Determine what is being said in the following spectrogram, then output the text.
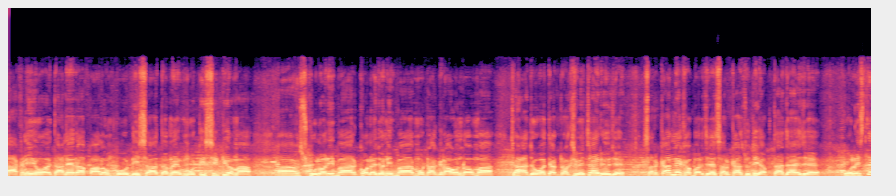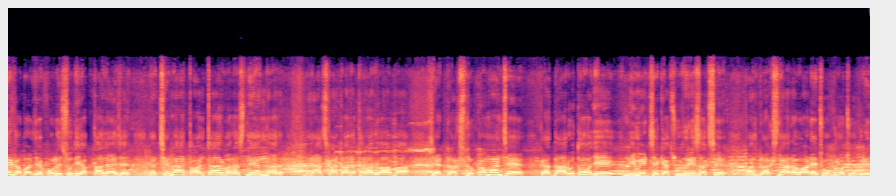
લાખણી હોય, ધાનેરા, પાલનપુર, ડીસા દમે મોટી સિટીઓમાં સ્કૂલોની બહાર, કોલેજોની બહાર, મોટા ગ્રાઉન્ડોમાં જ્યાં જુઓ ત્યાં ડ્રગ્સ વેચાઈ રહ્યું છે. સરકારને ખબર છે, સરકાર સુધી આપતા જાય છે, પોલીસને ખબર છે, પોલીસ સુધી આપતા જાય છે. અને છેલ્લા ત્રણ ચાર વર્ષની અંદર બનાસકાંઠા અને થરાદ વાવમાં જે ડ્રગ્સનું પ્રમાણ છે, કે દારૂ તો હજી લિમિટ છે ક્યાંક સુધરી શકશે, પણ ડ્રગ્સના રવાડે છોકરો છોકરી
